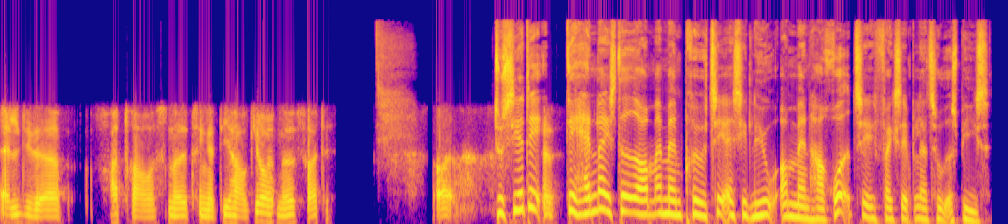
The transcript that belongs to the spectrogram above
alle de der fradrag og sådan noget, jeg tænker, de har jo gjort noget for det. Og, du siger, det, ja. det handler i stedet om, at man prioriterer sit liv, om man har råd til for eksempel at tage ud og spise.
